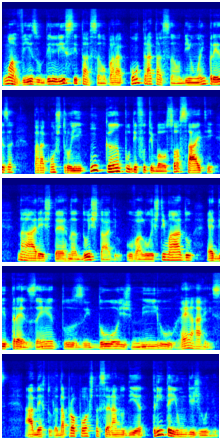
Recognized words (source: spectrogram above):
um aviso de licitação para a contratação de uma empresa para construir um campo de futebol society na área externa do estádio. O valor estimado é de 302 mil reais. A abertura da proposta será no dia 31 de julho.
